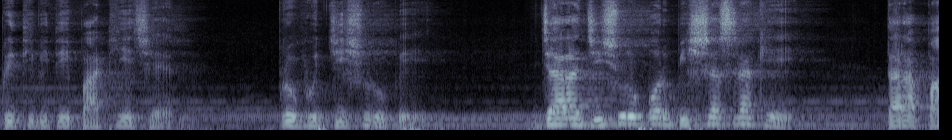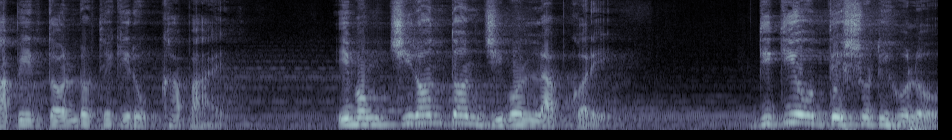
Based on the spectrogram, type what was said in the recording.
পৃথিবীতে পাঠিয়েছেন প্রভু যিশুরূপে। যারা যিশুর উপর বিশ্বাস রাখে তারা পাপের দণ্ড থেকে রক্ষা পায় এবং চিরন্তন জীবন লাভ করে। দ্বিতীয় উদ্দেশ্যটি হল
